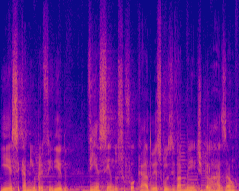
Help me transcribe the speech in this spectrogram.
E esse caminho preferido vinha sendo sufocado exclusivamente pela razão.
